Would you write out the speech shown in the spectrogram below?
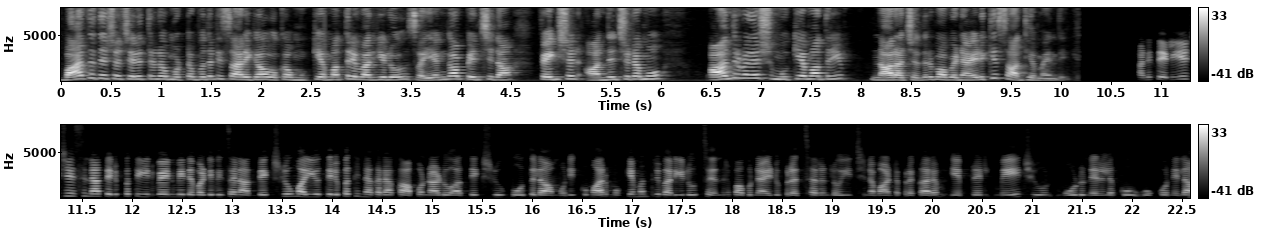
భారతదేశ చరిత్రలో మొట్టమొదటిసారిగా ఒక ముఖ్యమంత్రి వర్యులు స్వయంగా పెంచిన పెన్షన్ అందించడము ఆంధ్రప్రదేశ్ ముఖ్యమంత్రి నారా చంద్రబాబు నాయుడికి సాధ్యమైంది. అని తెలియజేసిన తిరుపతి ఇరవై ఎనిమిదవ డివిజన్ అధ్యక్షులు మరియు తిరుపతి నగర కాపునాడు అధ్యక్షులు పోతుల మునికుమార్ ముఖ్యమంత్రి వర్యులు చంద్రబాబు నాయుడు ప్రచారంలో ఇచ్చిన మాట ప్రకారం ఏప్రిల్ మే జూన్ మూడు నెలలకు ఒక్కో నెల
